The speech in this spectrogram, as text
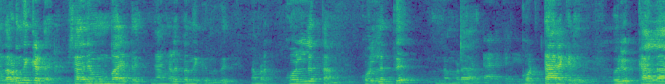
അതവിടെ നിൽക്കട്ടെ പക്ഷെ അതിന് മുമ്പായിട്ട് ഞങ്ങളിപ്പോ നിൽക്കുന്നത് നമ്മുടെ കൊല്ലത്താണ്. കൊല്ലത്ത് നമ്മുടെ കൊട്ടാരക്കരയിൽ ഒരു കലാ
